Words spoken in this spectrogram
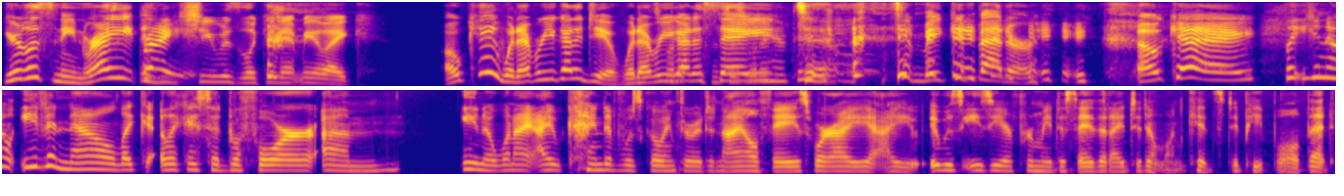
you're listening, right? Right. And she was looking at me like, Okay, whatever you gotta do, whatever you what I say to to, to make it better. Okay. But you know, even now, like like I said before, um, you know, when I, I kind of was going through a denial phase where I, I it was easier for me to say that I didn't want kids to people that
